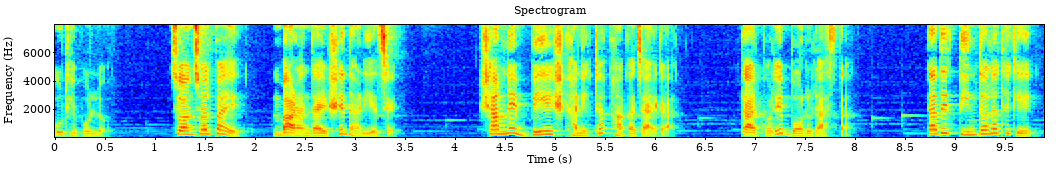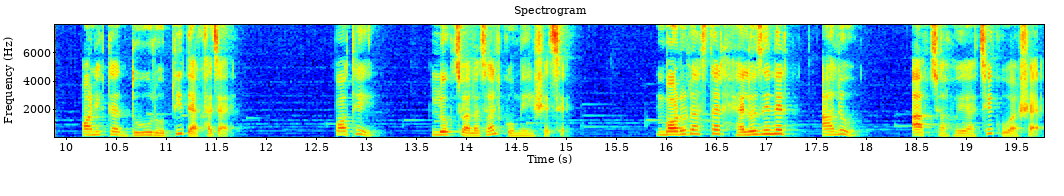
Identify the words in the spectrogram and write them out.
উঠে পড়ল। চঞ্চল পায়ে বারান্দায় এসে দাঁড়িয়েছে। সামনে বেশ খানিকটা ফাঁকা জায়গা। তারপরে বড় রাস্তা। তাদের তিনতলা থেকে অনেকটা দূর অবধি দেখা যায়। পথে লোক চলাচল কমে এসেছে। বড় রাস্তার হ্যালোজেনের আলো আবছা হয়ে আছে কুয়াশায়।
